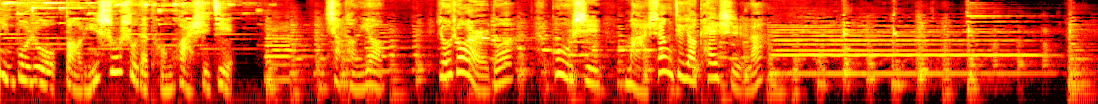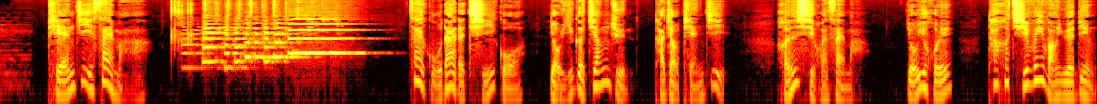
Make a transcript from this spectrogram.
迎步入宝林叔叔的童话世界，小朋友，揉揉耳朵，故事马上就要开始了。田忌赛马，在古代的齐国有一个将军，他叫田忌，很喜欢赛马。有一回，他和齐威王约定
